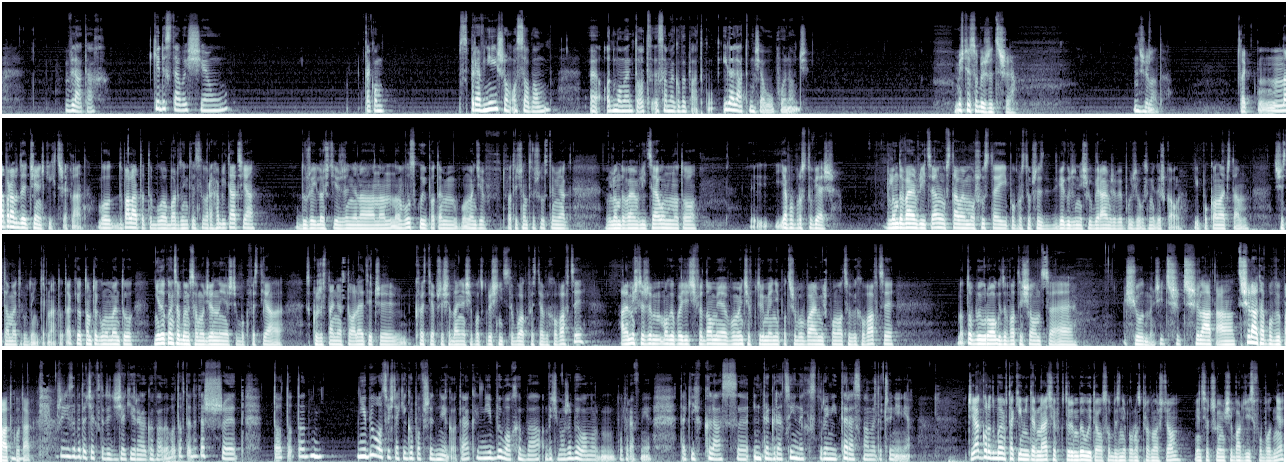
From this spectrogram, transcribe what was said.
w latach, kiedy stałeś się taką sprawniejszą osobą od momentu, od samego wypadku? Ile lat musiało upłynąć? Myślę sobie, że trzy. Trzy Mhm. lata. Tak naprawdę ciężkich trzech lat, bo dwa lata to była bardzo intensywna rehabilitacja, dużej ilości jeżdżenia na, na, na wózku i potem w momencie w 2006 jak wylądowałem w liceum, no to y, ja po prostu wiesz, wylądowałem w liceum, wstałem o 6 i po prostu przez dwie godziny się ubierałem, żeby pójść o 8 do szkoły i pokonać tam 300 metrów do internatu. Tak? I od tamtego momentu nie do końca byłem samodzielny jeszcze, bo kwestia skorzystania z toalety czy kwestia przesiadania się pod prysznic to była kwestia wychowawcy, ale myślę, że mogę powiedzieć świadomie, w momencie, w którym ja nie potrzebowałem już pomocy wychowawcy, no to był rok 2007, czyli 3, 3 lata, 3 lata po wypadku, tak? Muszę się zapytać, jak wtedy dzieciaki reagowały, bo to wtedy też e, to, to, to nie było coś takiego powszedniego, tak? Nie było chyba, być może było, popraw mnie, takich klas e, integracyjnych, z którymi teraz mamy do czynienia. Czy ja akurat byłem w takim internacie, w którym były te osoby z niepełnosprawnością, więc ja czułem się bardziej swobodnie.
